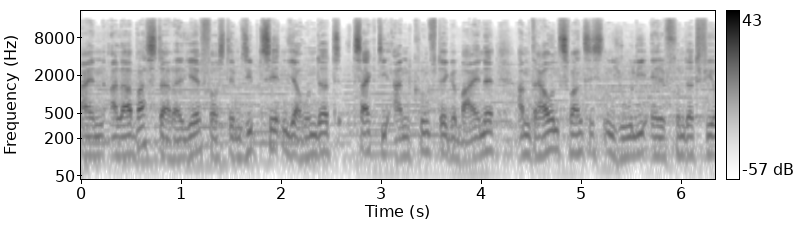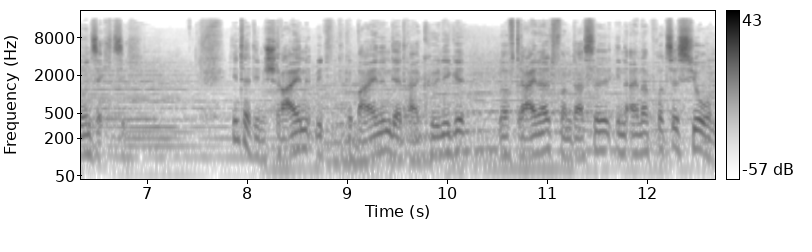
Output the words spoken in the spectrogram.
Ein Alabaster-Relief aus dem 17. Jahrhundert zeigt die Ankunft der Gebeine am 23. Juli 1164. Hinter dem Schrein mit den Gebeinen der drei Könige läuft Reinhard von Dassel in einer Prozession.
